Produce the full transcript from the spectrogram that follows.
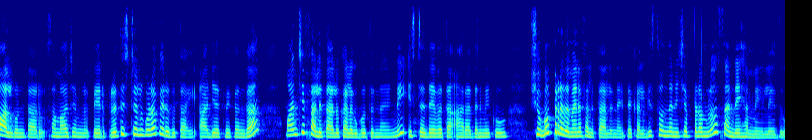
పాల్గొంటారు. సమాజంలో పేరు ప్రతిష్టలు కూడా పెరుగుతాయి. ఆధ్యాత్మికంగా మంచి ఫలితాలు కలగబోతున్నాయండి. ఇష్టదేవత ఆరాధన మీకు శుభప్రదమైన ఫలితాలను అయితే కలిగిస్తుందని చెప్పడంలో సందేహమే లేదు.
